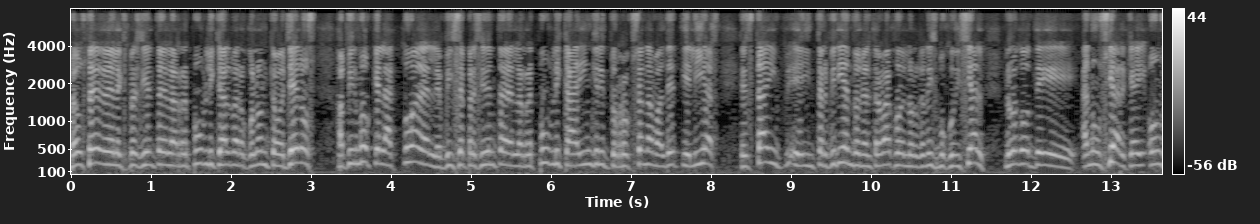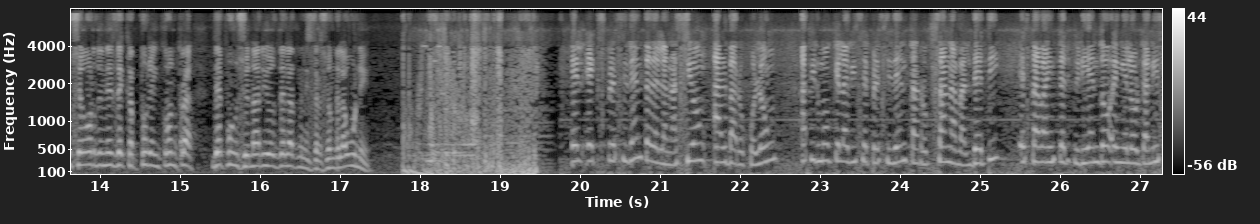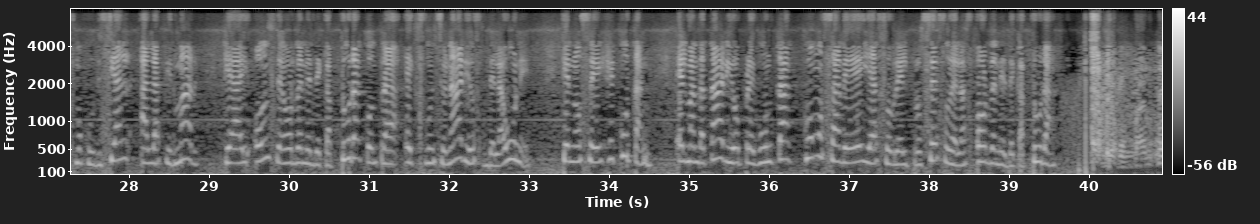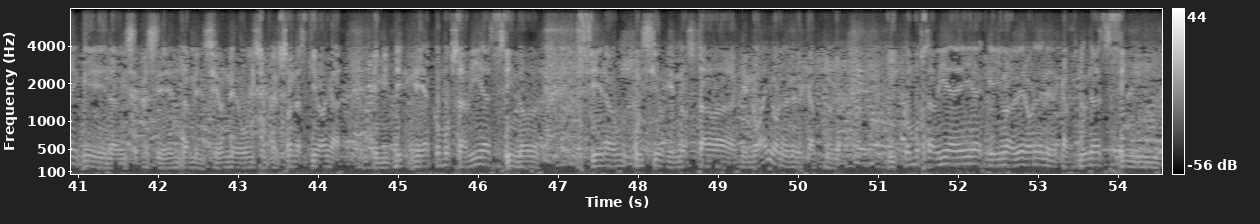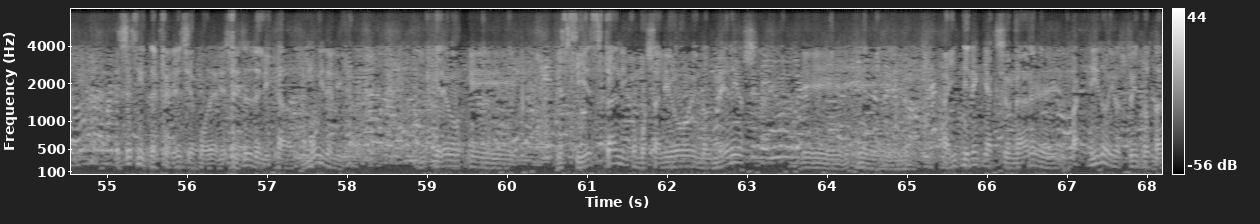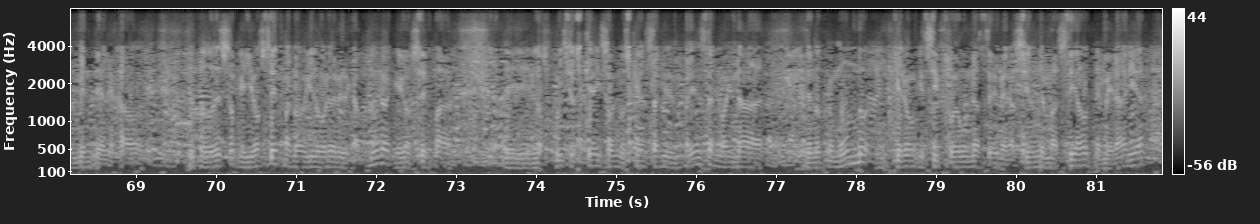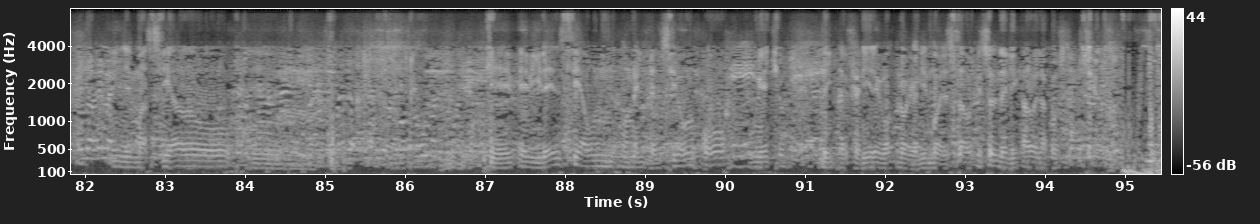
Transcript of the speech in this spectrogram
Ve usted, el expresidente de la República, Álvaro Colón Caballeros, afirmó que la actual vicepresidenta de la República, Ingrid Roxana Valdetti Elías, está eh, interfiriendo en el trabajo del organismo judicial, luego de anunciar que hay 11 órdenes de captura en contra de funcionarios de la administración de la UNE. El expresidente de la Nación, Álvaro Colón, afirmó que la vicepresidenta Roxana Valdetti estaba interfiriendo en el organismo judicial al afirmar que hay 11 órdenes de captura contra exfuncionarios de la UNE que no se ejecutan. El mandatario pregunta cómo sabe ella sobre el proceso de las órdenes de captura. Es preocupante que la vicepresidenta mencione 11 personas que iban a emitir. Ella cómo sabía si, no, si era un juicio que no estaba, que no hay órdenes de captura. Y cómo sabía ella que iba a haber órdenes de captura sin... Esa es interferencia de poderes, eso es delicado, muy delicado. Creo que si es tal y como salió en los medios, eh, eh, ahí tiene que accionar el partido. Yo estoy totalmente alejado de todo eso, que yo sepa, no ha habido órdenes de captura, que yo sepa, eh, los juicios que hay son los que han salido en prensa, no hay nada mundo, y creo que sí fue una aceleración demasiado temeraria y demasiado eh, que evidencia una intención o un hecho de interferir en otro organismo del Estado, que eso es delicado en la Constitución.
